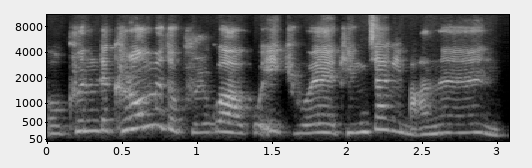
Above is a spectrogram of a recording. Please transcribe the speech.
어 근데 그럼에도 불구하고 이 교회에 굉장히 많은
